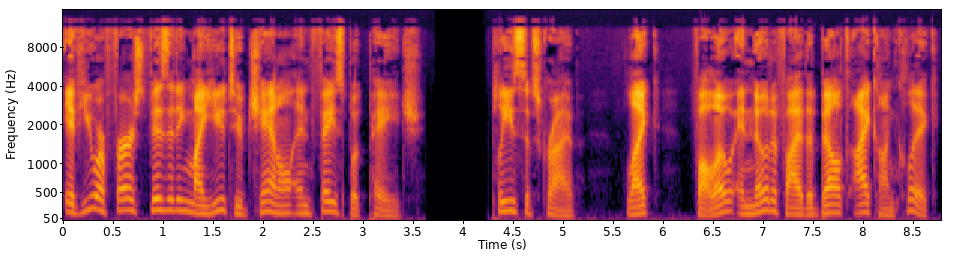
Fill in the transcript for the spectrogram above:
If you are first visiting my YouTube channel and Facebook page, please subscribe, like, follow and notify the bell icon click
